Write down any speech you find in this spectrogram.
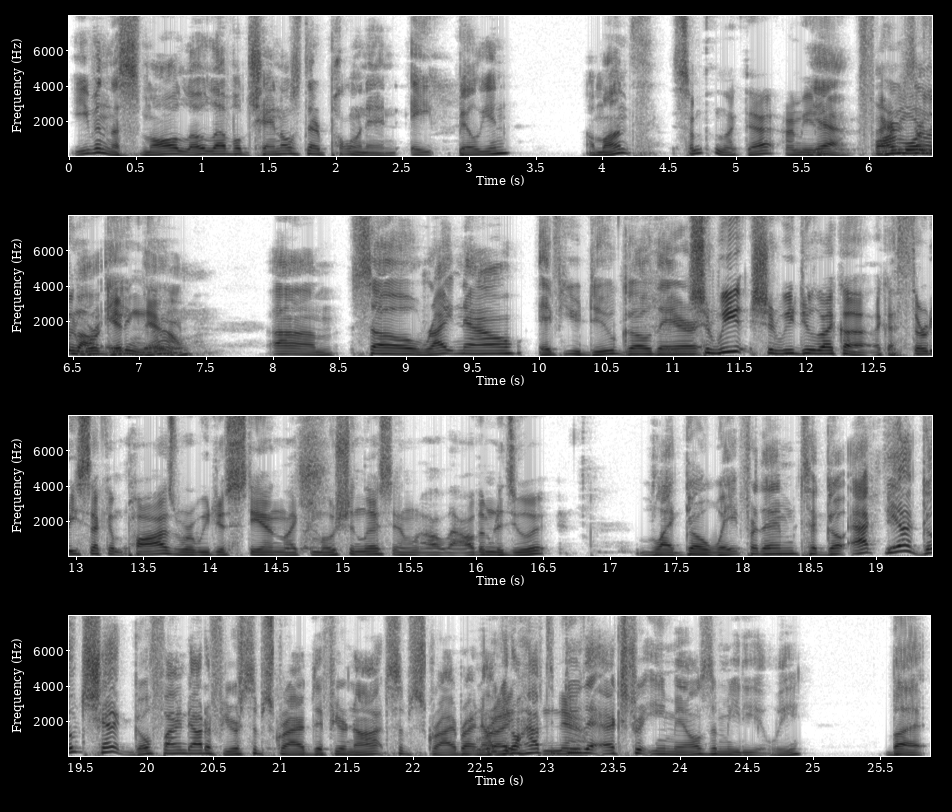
Even the small, low level channels, they're pulling in 8 billion a month. something like that. I mean, Yeah, far more than we're getting billion. now. Um, so right now, if you do go there, Should we should we do like a like a 30 second pause where we just stand like motionless and allow them to do it? Like go wait for them to go act, yeah, go check, go find out if you're subscribed. If you're not subscribed right now, Right you don't have to now. do the extra emails immediately, but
